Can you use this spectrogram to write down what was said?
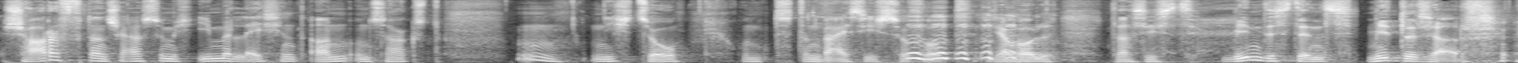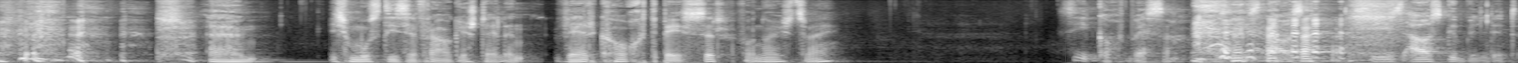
scharf, dann schaust du mich immer lächelnd an und sagst, hm, nicht so. Und dann weiß ich sofort, jawohl, das ist mindestens mittelscharf. ähm, ich muss diese Frage stellen. Wer kocht besser von euch zwei? Sie kocht besser. Sie ist, aus, sie ist ausgebildet.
